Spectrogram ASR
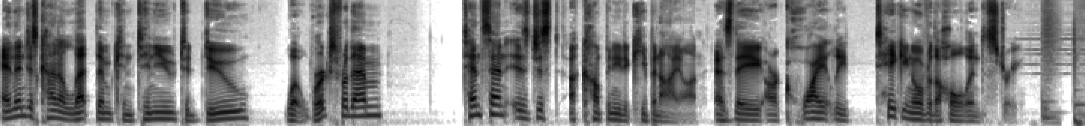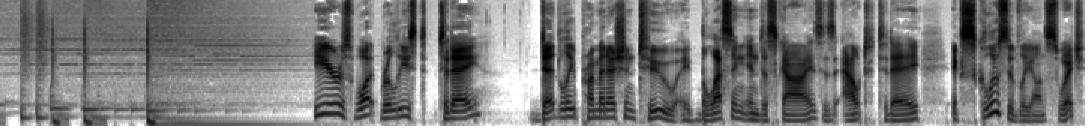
and then just kind of let them continue to do what works for them. Tencent is just a company to keep an eye on as they are quietly taking over the whole industry. Here's what released today Deadly Premonition 2, A Blessing in Disguise, is out today exclusively on Switch.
